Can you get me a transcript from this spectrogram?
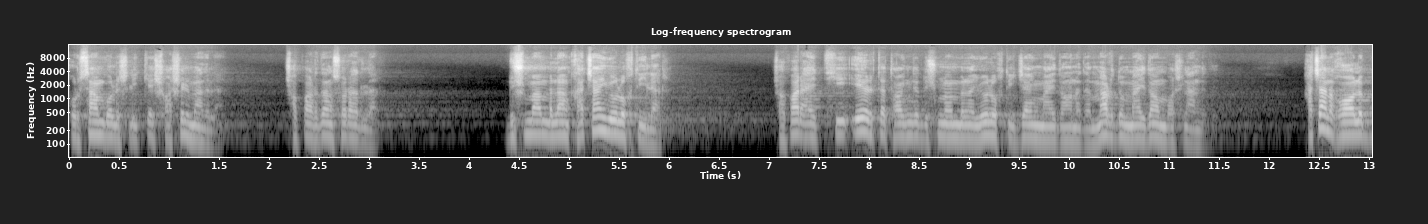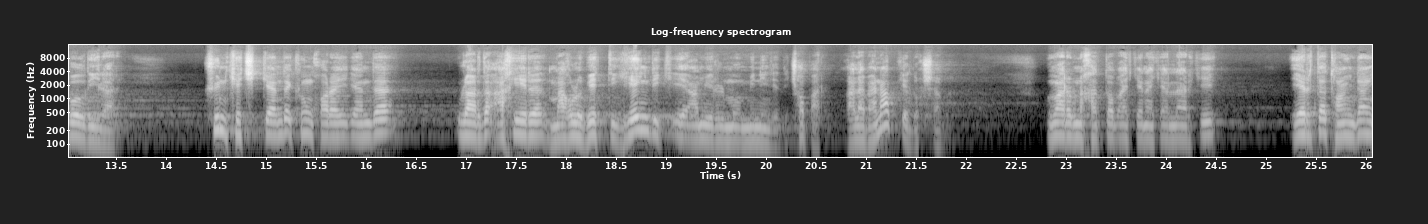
xursand bo'lishlikka shoshilmadilar. Chopardan so'radilar dushman bilan qachon yo'liqdinglar chopar aytdiki erta tongda dushman bilan yo'liqdik jang maydonida mardu maydon boshlandi dedi. Qachon g'olib bo'ldinglar kun kechikkanda kun qorayganda ularni axiri mag'lub etdik yengdik ey amirul mo'minin dedi chopar. G'alabani olib keldi xushxabar. Umar ibn hattob aytgan ekanlarki erta tongdan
